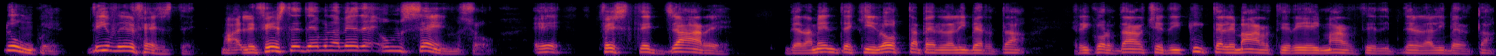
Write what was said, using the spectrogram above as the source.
Dunque, vive le feste, ma le feste devono avere un senso e festeggiare veramente chi lotta per la libertà, ricordarci di tutte le martiri e i martiri della libertà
